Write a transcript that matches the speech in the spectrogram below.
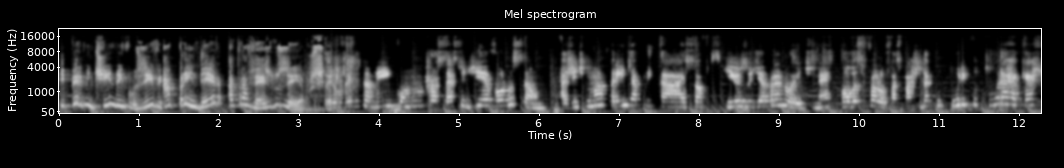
e permitindo, inclusive, aprender através dos erros. Eu vejo também como um processo de evolução. A gente não aprende a aplicar as soft skills do dia para a noite, né? Como você falou, faz parte da cultura e cultura requer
